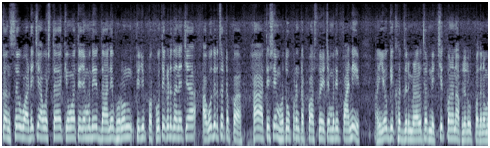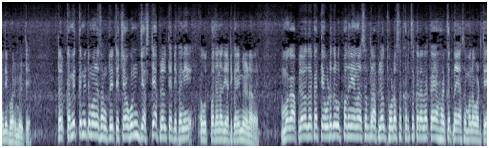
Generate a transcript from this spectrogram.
कणस वाढीची अवस्था किंवा त्याच्यामध्ये दाणे भरून त्याची पक्वतेकडे जाण्याच्या अगोदरचा टप्पा हा अतिशय महत्त्वपूर्ण टप्पा असतो. याच्यामध्ये पाणी आणि योग्य खत जर मिळालं तर निश्चितपणानं आपल्याला उत्पादनामध्ये भर मिळते. तर कमीत कमी तुम्हाला सांगतोय त्याच्याहून जास्त आपल्याला त्या ठिकाणी उत्पादनात या ठिकाणी मिळणार आहे. मग आपल्याला जर का तेवढं जर उत्पादन येणार असेल तर आपल्याला थोडासा खर्च करायला काय हरकत नाही असं मला वाटते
